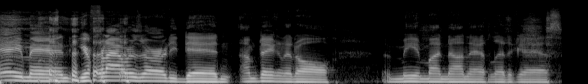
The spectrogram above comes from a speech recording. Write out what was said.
hey man, your flowers are already dead. I'm taking it all. Me and my non-athletic ass.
